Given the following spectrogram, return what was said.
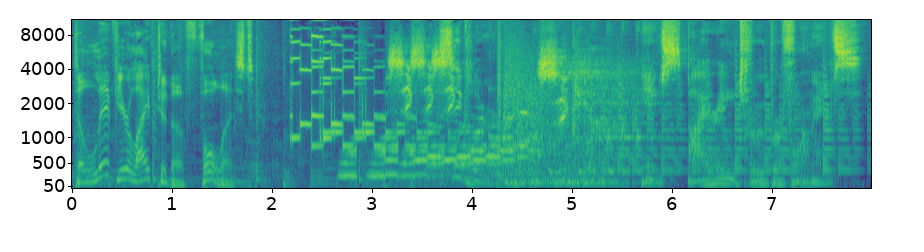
to live your life to the fullest. Ziglar. Ziglar. Inspiring true performance.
